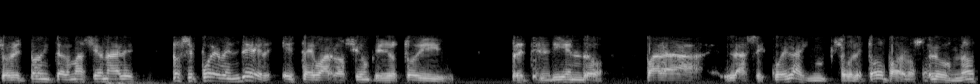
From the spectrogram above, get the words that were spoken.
sobre todo internacionales, no se puede vender esta evaluación que yo estoy pretendiendo para las escuelas y sobre todo para los alumnos.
